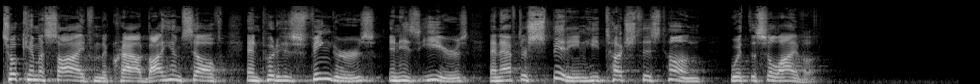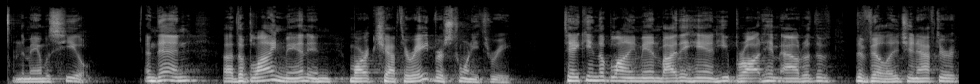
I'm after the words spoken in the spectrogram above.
took him aside from the crowd by himself and put his fingers in his ears, and after spitting, he touched his tongue with the saliva. And the man was healed. And then uh, the blind man in Mark chapter 8, verse 23. Taking the blind man by the hand, he brought him out of the, the village, and after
